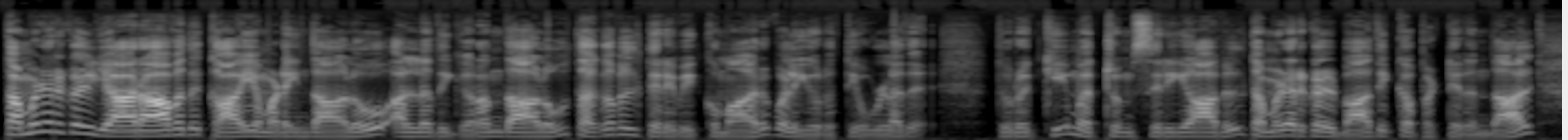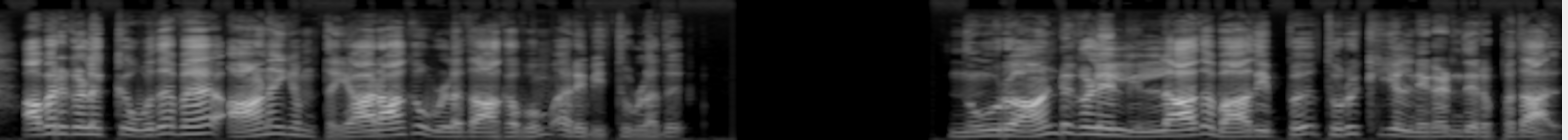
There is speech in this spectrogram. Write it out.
தமிழர்கள் யாராவது காயமடைந்தாலோ அல்லது இறந்தாலோ தகவல் தெரிவிக்குமாறு வலியுறுத்தியுள்ளது. துருக்கி மற்றும் சிரியாவில் தமிழர்கள் பாதிக்கப்பட்டிருந்தால் அவர்களுக்கு உதவ ஆணையம் தயாராக உள்ளதாகவும் அறிவித்துள்ளது. நூறு ஆண்டுகளில் இல்லாத பாதிப்பு துருக்கியில் நிகழ்ந்திருப்பதால்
